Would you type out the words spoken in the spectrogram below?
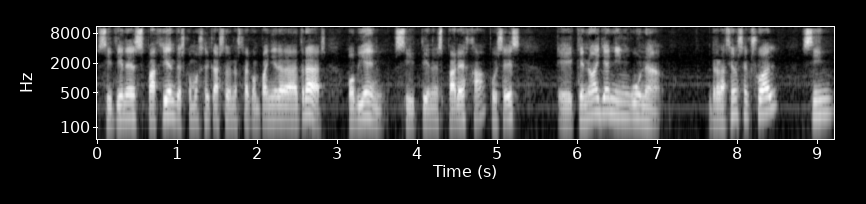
si tienes pacientes, como es el caso de nuestra compañera de atrás, o bien si tienes pareja, pues es eh, que no haya ninguna relación sexual sin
